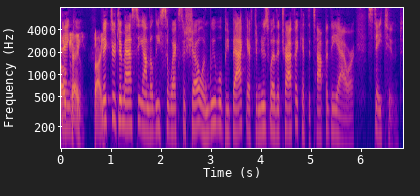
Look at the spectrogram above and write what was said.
Thank Okay, you. bye. Victor DeMasi on the Lisa Wexler Show, and we will be back after news weather traffic at the top of the hour. Stay tuned.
